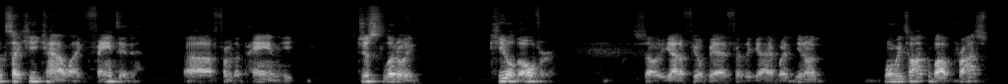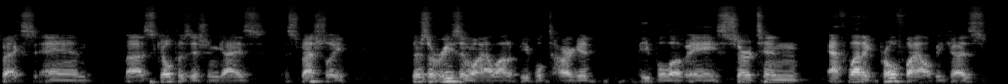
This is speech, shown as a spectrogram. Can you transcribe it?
looks like he kind of like fainted uh, from the pain. He just literally keeled over. So you got to feel bad for the guy. But you know, when we talk about prospects and uh, skill position guys, especially there's a reason why a lot of people target people of a certain athletic profile because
